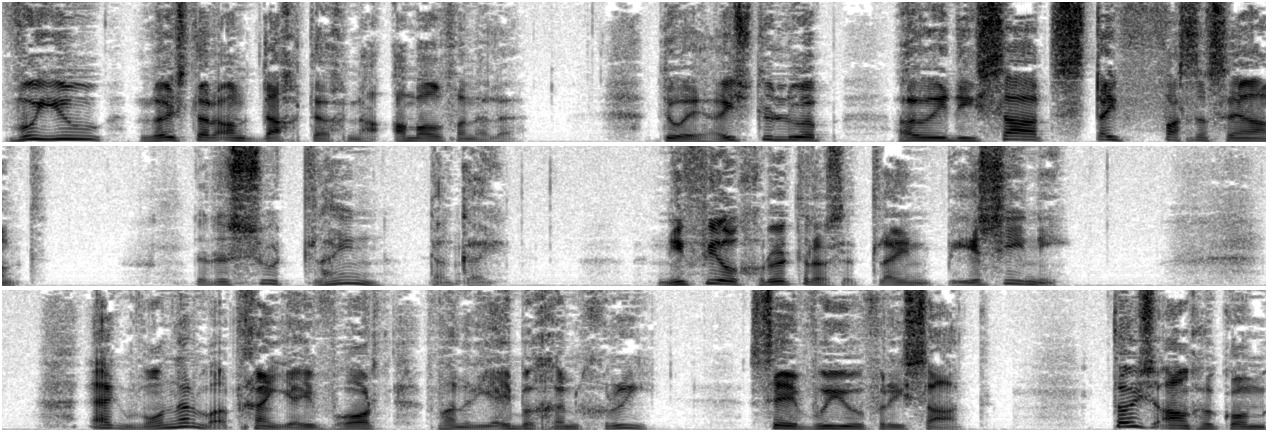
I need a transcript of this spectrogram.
Wuyu luister aandagtig na almal van hulle. Toe hy huis toe loop, hou hy die saad styf vas in sy hand. Dit is so klein, dink hy. Nie veel groter as 'n klein besie nie. Ek wonder wat gaan jy word wanneer jy begin groei, sê Wuyu vir die saad. Tuis aangekom,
